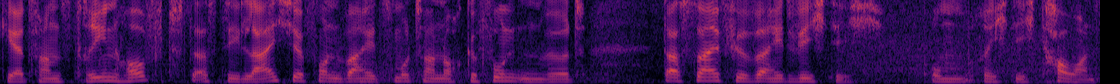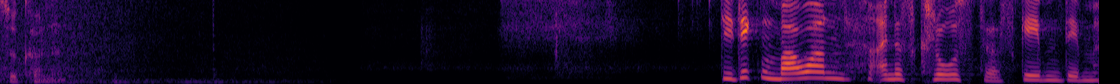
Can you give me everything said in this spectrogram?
Gerd van Strien hofft, dass die Leiche von Wahids Mutter noch gefunden wird. Das sei für Wahid wichtig, um richtig trauern zu können. Die dicken Mauern eines Klosters geben dem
